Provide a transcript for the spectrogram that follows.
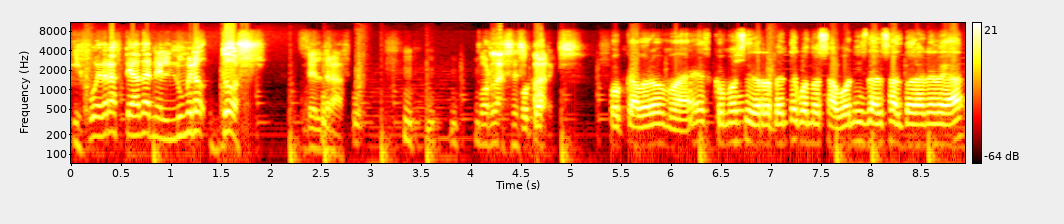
Y fue drafteada en el número 2 del draft. Por las Sparks. Poca broma, ¿eh? es como si de repente cuando Sabonis da el salto a la NBA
